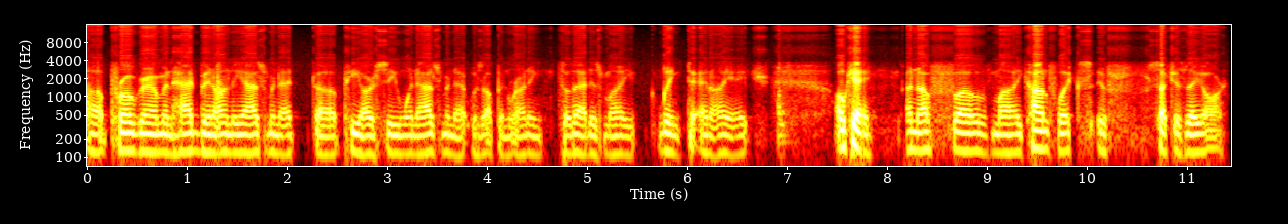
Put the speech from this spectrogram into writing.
uh, program and had been on the AsthmaNet uh, PRC when AsthmaNet was up and running. So that is my link to NIH. Okay, enough of my conflicts, if such as they are.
